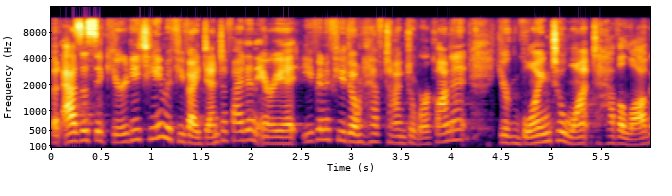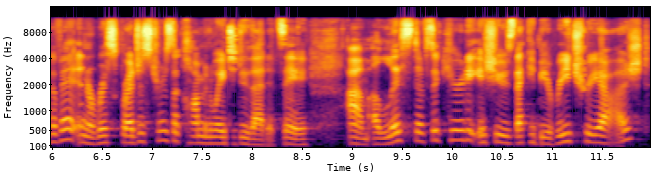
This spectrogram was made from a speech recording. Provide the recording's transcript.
But as a security team, if you've identified an area, even if you don't have time to work on it, you're going to want to have a log of it, and a risk register is a common way to do that. It's a, um, a list of security issues that can be retriaged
